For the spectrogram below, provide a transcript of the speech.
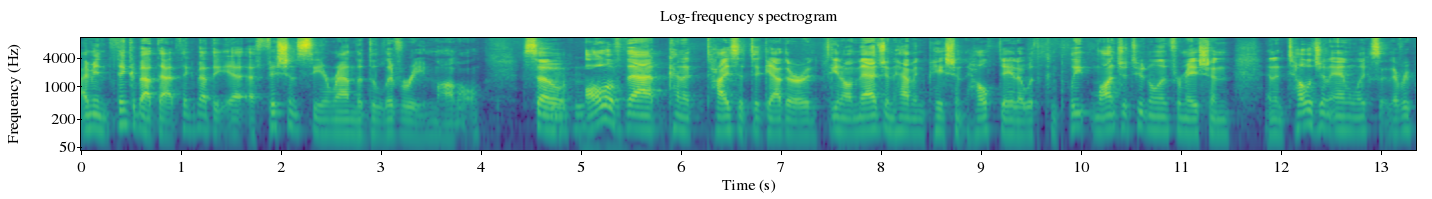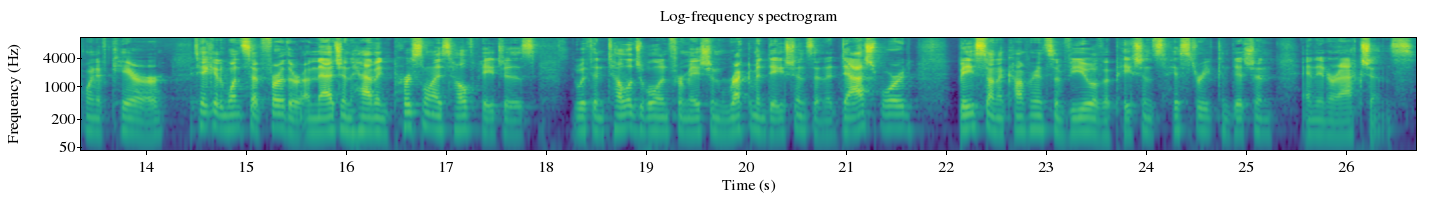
I mean, think about that. Think about the uh, efficiency around the delivery model. So mm-hmm. all of that kind of ties it together. And you know, imagine having patient health data with complete longitudinal information and intelligent analytics at every point of care. Take it one step further. Imagine having personalized health pages with intelligible information, recommendations, and a dashboard based on a comprehensive view of a patient's history, condition, and interactions.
